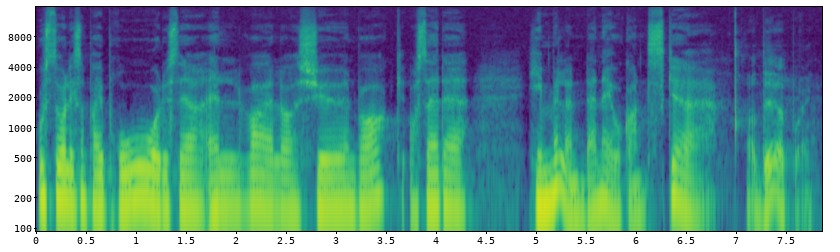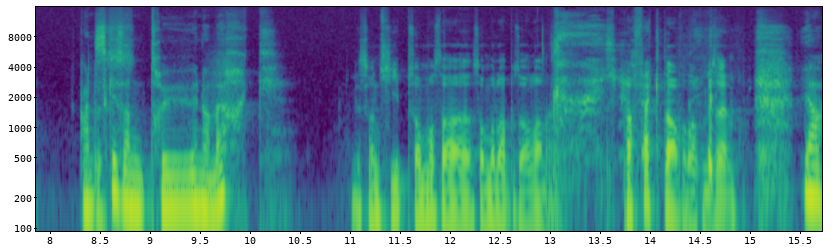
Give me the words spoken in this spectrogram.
Hun står liksom på ei bro, og du ser elva eller sjøen bak. Og så er det himmelen. Den er jo ganske, Ja, det er et poeng. ganske sånn truen og mørk. Litt sånn kjip sommerdag, sommerdag på Sørlandet. Perfekt dag for å dra på museum. Ja,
